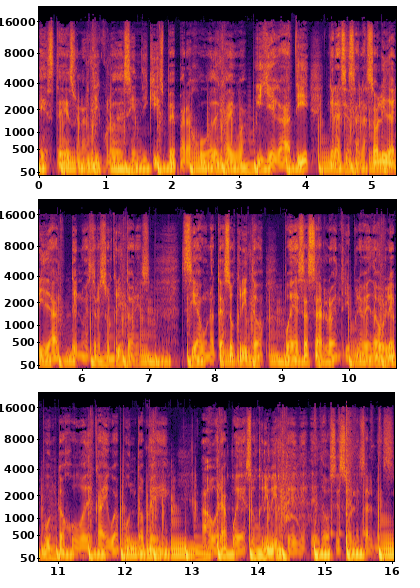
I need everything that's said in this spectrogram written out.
Este es un artículo de Cindy Quispe para Jugo de Caigua y llega a ti gracias a la solidaridad de nuestros suscriptores. Si aún no te has suscrito, puedes hacerlo en www.jugodecaigua.pe. Ahora puedes suscribirte desde 12 soles al mes.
